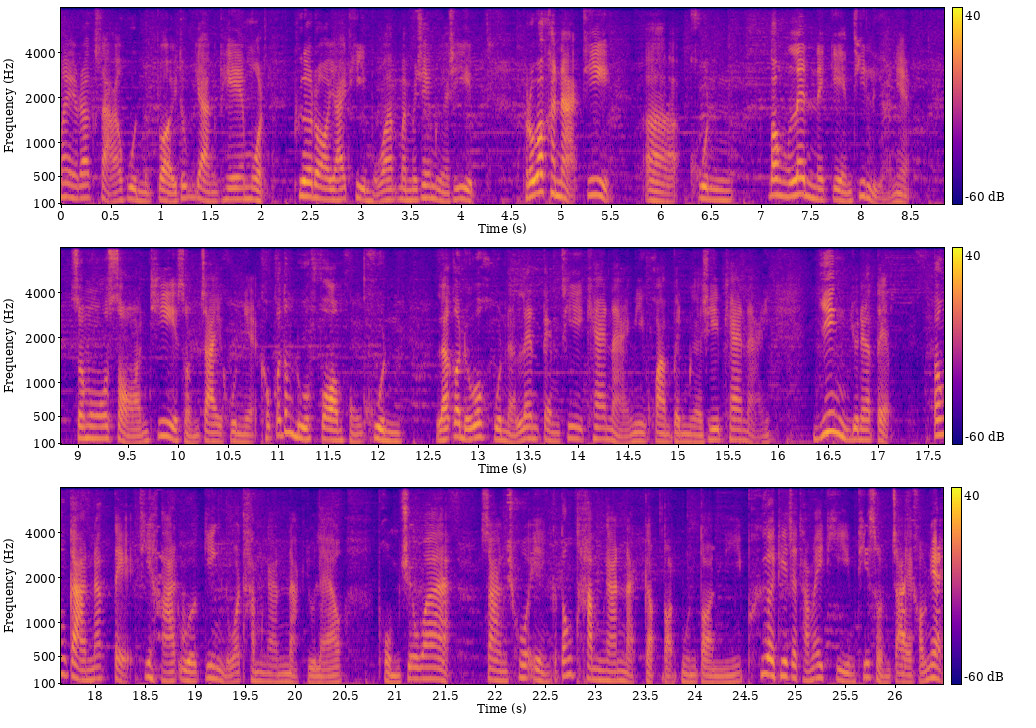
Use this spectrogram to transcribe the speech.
ไม่รักษาหุ่นปล่อยทุกอย่างเทหมด เพื่อรอย้ายทีมผมว่ามันไม่ใช่มืออาชีพ เพราะว่าขณะที่ คุณต้องเล่นในเกมที่เหลือเนี่ยสโมสรที่สนใจคุณเนี่ยเขาก็ต้องดูฟอร์มของคุณ แล้วก็ดูว่าคุณเล่นเต็มที่แค่ไหนมีความเป็นมืออาชีพแค่ไหน ยิ่งยูไนเต็ดต้องการนักเตะที่ฮาร์ดเวิร์กิ่งหรือว่าทำงานหนักอยู่แล้ว ผมเชื่อว่าซานโชเองก็ต้องทำงานหนักกับดอร์ทมุนด์ตอนนี้ เพื่อที่จะทำให้ทีมที่สนใจเขาเนี่ย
